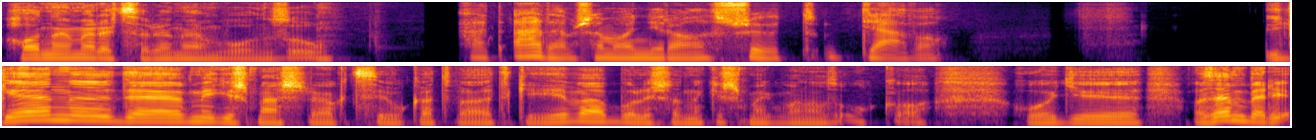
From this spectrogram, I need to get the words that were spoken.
hanem mert egyszerűen nem vonzó. Hát Ádám sem annyira, sőt, gyáva. Igen, de mégis más reakciókat vált ki Évából, és annak is megvan az oka, hogy az emberi,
